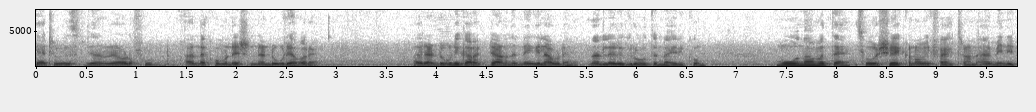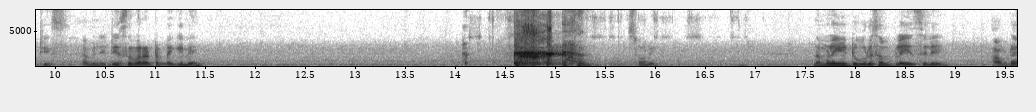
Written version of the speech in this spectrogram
catering facility എന്ന് പറഞ്ഞാൽ അവിടെ ഫുഡ് ആൻഡ് അക്കോമഡേഷൻ രണ്ടും കൂടിയാണ് പറയാം. അത് രണ്ടും കൂടി കറക്റ്റ് ആണെന്നുണ്ടെങ്കിൽ അവിടെ നല്ലൊരു ഗ്രോത്ത് ഉണ്ടായിരിക്കും. മൂന്നാമത്തെ സോഷ്യോ എക്കണോമിക് ഫാക്ടറാണ് അമ്യൂണിറ്റീസ് അമ്യൂണിറ്റീസ് പറഞ്ഞിട്ടുണ്ടെങ്കിൽ സോറി നമ്മൾ ഈ ടൂറിസം പ്ലേസിൽ അവിടെ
